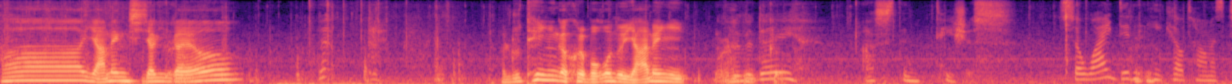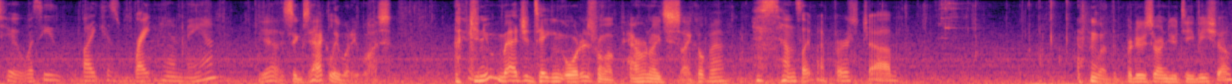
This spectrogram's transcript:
아, 야맹 시작인가요? 루테인인가 그걸 먹어도 야맹이 Word of the 하긴 그- day, ostentatious. So why didn't he kill Thomas too? Was he like his right hand man? Yeah, that's exactly what he was. Can you imagine taking orders from a paranoid psychopath? This sounds like my first job. what, the producer on your TV show?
